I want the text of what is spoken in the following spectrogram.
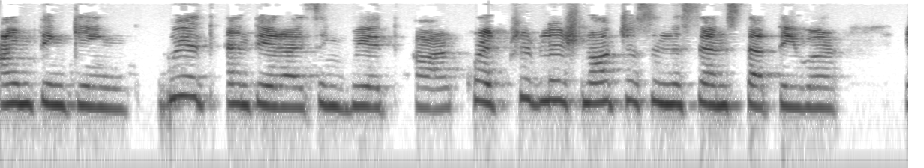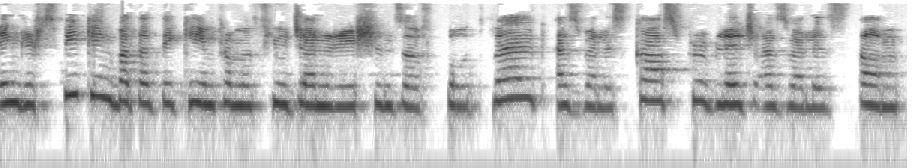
I'm thinking with and theorizing with are quite privileged, not just in the sense that they were English speaking, but that they came from a few generations of both wealth as well as caste privilege, as well as, um,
